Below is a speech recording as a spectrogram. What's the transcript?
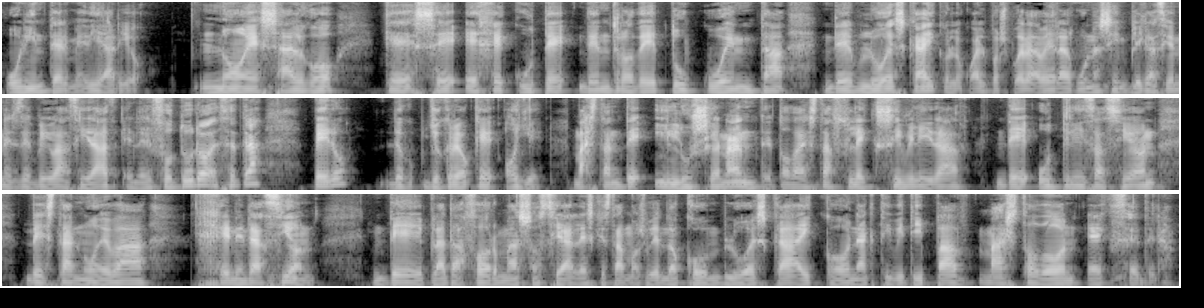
un intermediario no es algo que se ejecute dentro de tu cuenta de Blue Sky, con lo cual pues puede haber algunas implicaciones de privacidad en el futuro, etcétera, pero yo creo que, oye, bastante ilusionante toda esta flexibilidad de utilización de esta nueva generación de plataformas sociales que estamos viendo con Blue Sky, con ActivityPub, Mastodon, etcétera.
